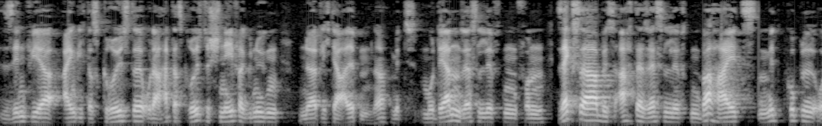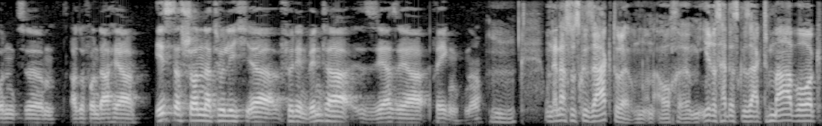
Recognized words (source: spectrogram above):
sind wir eigentlich das größte oder hat das größte Schneevergnügen nördlich der Alpen, ne? mit modernen Sesselliften von Sechser bis Achter Sesselliften beheizt, mit Kuppel und ähm, also von daher ist das schon natürlich äh, für den Winter sehr, sehr prägend. Ne? Mhm. Und dann hast du es gesagt, oder und, und auch ähm, Iris hat es gesagt, Marburg,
